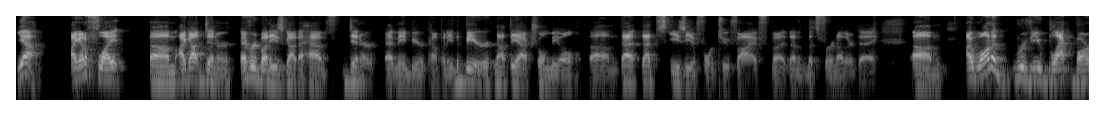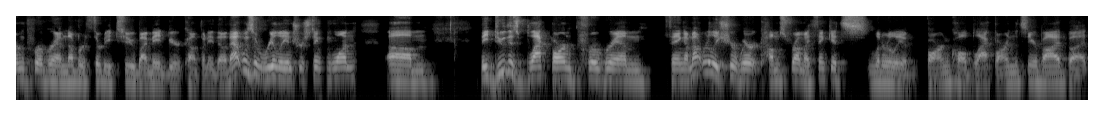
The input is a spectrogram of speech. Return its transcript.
yeah, I got a flight. Um, I got dinner. Everybody's got to have dinner at Maine Beer Company. The beer, not the actual meal. Um, that that's easy at four two five, but that, that's for another day. Um, I want to review Black Barn Program number thirty two by Maine Beer Company, though. That was a really interesting one. They do this Black Barn Program thing. I'm not really sure where it comes from. I think it's literally a barn called Black Barn that's nearby, but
